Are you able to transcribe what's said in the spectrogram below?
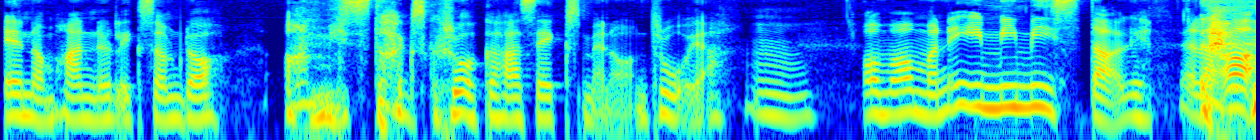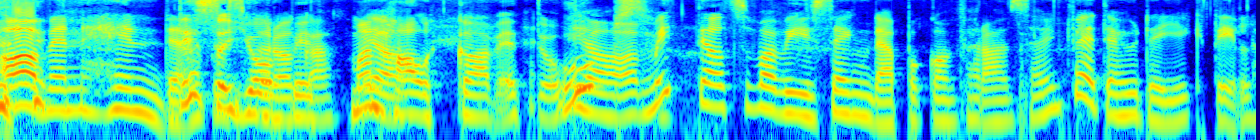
än om han nu liksom då av misstag skulle råka ha sex med någon, tror jag. Mm. Om, om man är i misstag, eller av en händelse. det är så jobbigt, råka, man ja. halkar vet du. Oops. Ja, mitt i allt så var vi i säng där på konferensen. Inte vet jag hur det gick till.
